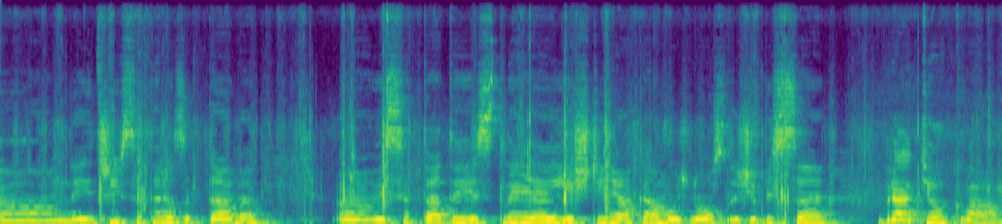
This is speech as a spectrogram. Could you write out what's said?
Uh, nejdřív se teda zeptáme, uh, vy se ptáte, jestli je ještě nějaká možnost, že by se vrátil k vám.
